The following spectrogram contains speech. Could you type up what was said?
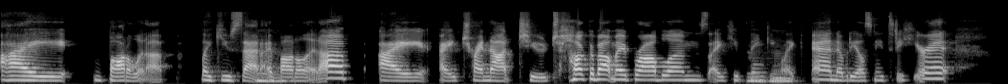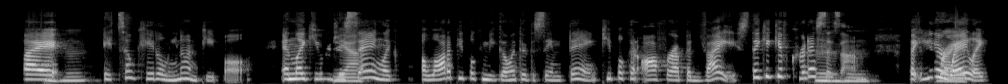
I bottle it up. Like you said, mm. I bottle it up. I I try not to talk about my problems. I keep thinking mm-hmm. like, eh, nobody else needs to hear it. But mm-hmm. it's okay to lean on people. And like you were just yeah. saying, like a lot of people can be going through the same thing. People can offer up advice. They could give criticism. Mm-hmm. But either right. way, like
